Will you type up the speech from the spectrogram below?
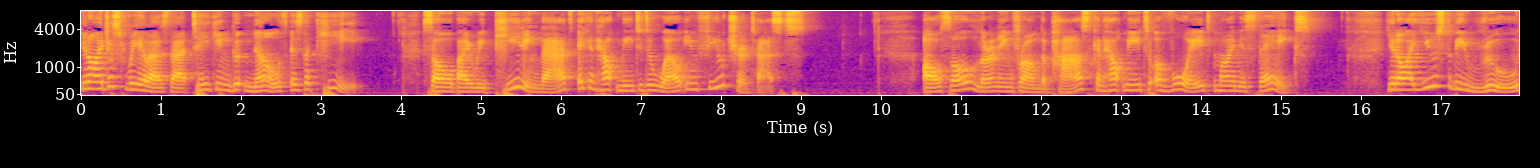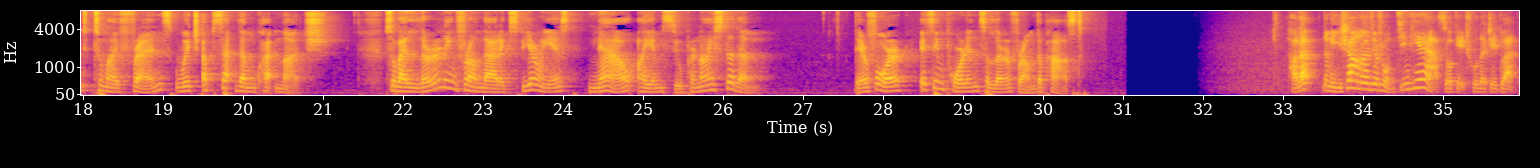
you know, I just realized that taking good notes is the key. So by repeating that, it can help me to do well in future tests. Also, learning from the past can help me to avoid my mistakes. You know, I used to be rude to my friends, which upset them quite much. So by learning from that experience, now I am super nice to them. Therefore, it's important to learn from the past. 好的，那么以上呢就是我们今天啊所给出的这段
